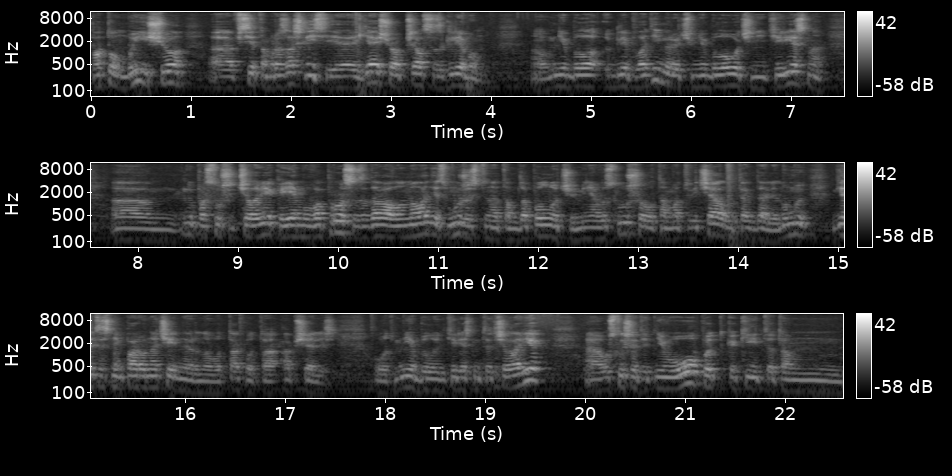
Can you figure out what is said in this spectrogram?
Потом мы еще э, все там разошлись, я еще общался с Глебом. Э, мне было, Глеб Владимирович, мне было очень интересно э, ну, послушать человека, я ему вопросы задавал, он молодец, мужественно, там, до полночи меня выслушивал, там, отвечал и так далее. Ну, мы где-то с ним пару ночей, наверное, вот так вот общались. Вот, мне было интересно этот человек, э, услышать от него опыт, какие-то там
